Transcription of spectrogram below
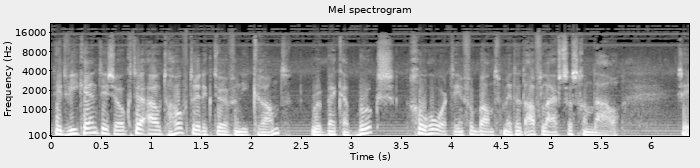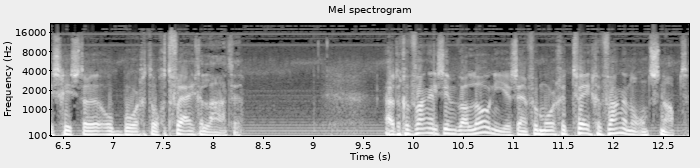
Dit weekend is ook de oud-hoofdredacteur van die krant, Rebecca Brooks, gehoord in verband met het afluisterschandaal. Ze is gisteren op borgtocht vrijgelaten. Uit de gevangenis in Wallonië zijn vanmorgen twee gevangenen ontsnapt.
